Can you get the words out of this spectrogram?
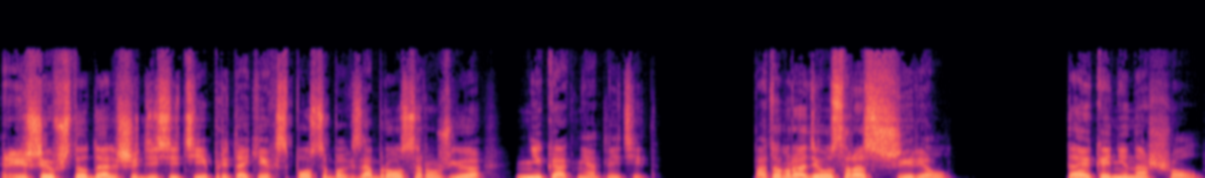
решив, что дальше 10 при таких способах заброса ружье никак не отлетит. Потом радиус расширил. Так и не нашел.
